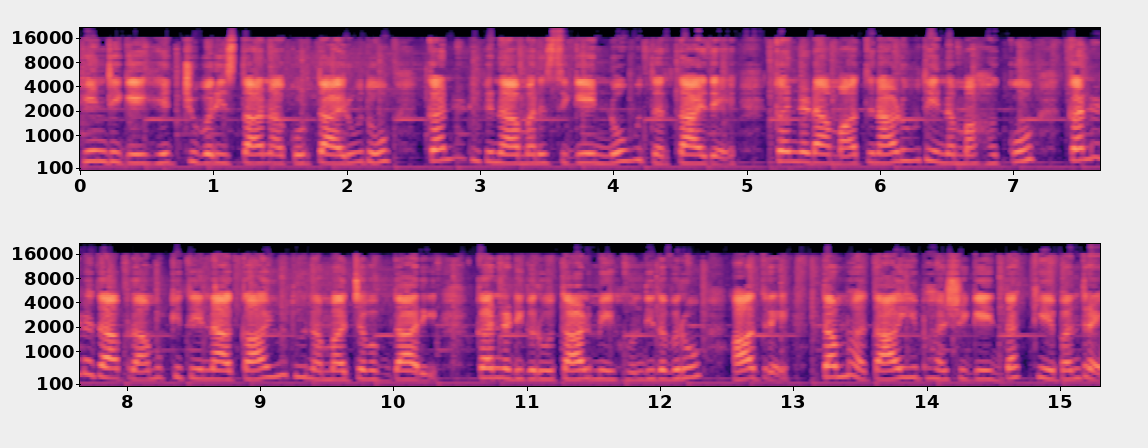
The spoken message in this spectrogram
ಹಿಂದಿಗೆ ಹೆಚ್ಚುವರಿ ಸ್ಥಾನ ಕೊಡ್ತಾ ಇರುವುದು ಕನ್ನಡಿಗನ ಮನಸ್ಸಿಗೆ ನೋವು ತರ್ತಾ ಇದೆ. ಕನ್ನಡ ಮಾತನಾಡುವುದೇ ನಮ್ಮ ಹಕ್ಕು, ಕನ್ನಡದ ಪ್ರಾಮುಖ್ಯತೆಯನ್ನ ಕಾಯುವುದು ನಮ್ಮ ಜವಾಬ್ದಾರಿ. ಕನ್ನಡಿಗರು ತಾಳ್ಮೆ ಹೊಂದಿದವರು, ಆದರೆ ತಮ್ಮ ತಾಯಿ ಭಾಷೆಗೆ ಧಕ್ಕೆ ಬಂದ್ರೆ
